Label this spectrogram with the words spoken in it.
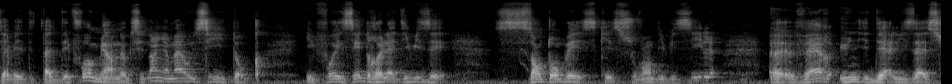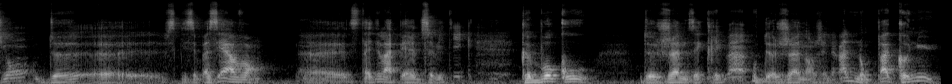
il y avait des tas de défauts, mais en Occident, il y en a aussi. Donc, il faut essayer de relativiser, sans tomber, ce qui est souvent difficile, euh, vers une idéalisation de euh, ce qui s'est passé avant, euh, c'est-à-dire la période soviétique, que beaucoup de jeunes écrivains, ou de jeunes en général, n'ont pas connue.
